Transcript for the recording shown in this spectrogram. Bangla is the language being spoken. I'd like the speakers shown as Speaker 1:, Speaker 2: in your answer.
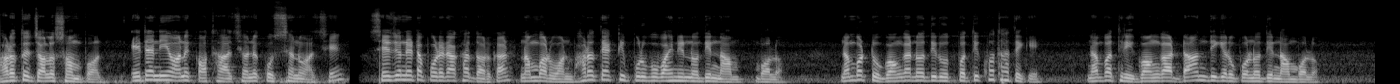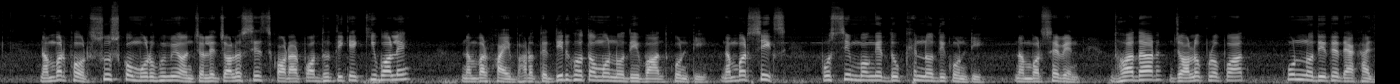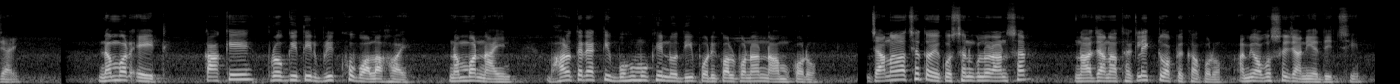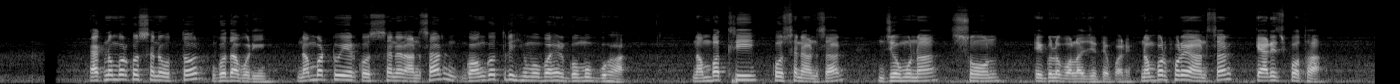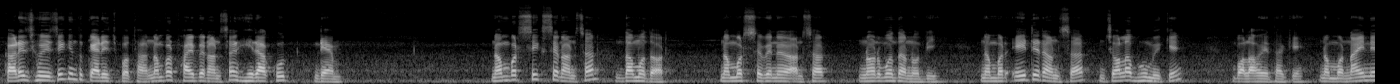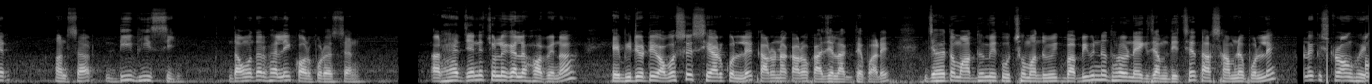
Speaker 1: ভারতের জলসম্পদ, এটা নিয়ে অনেক কথা আছে, অনেক কোশ্চেনও আছে। সেই জন্য এটা পড়ে রাখা দরকার। নাম্বার ওয়ান ভারতে একটি পূর্ব বাহিনী নদীর নাম বলো। নাম্বার টু গঙ্গা নদীর উৎপত্তি কোথা থেকে? নাম্বার থ্রি গঙ্গার ডান দিকের উপনদীর নাম বলো। নাম্বার ফোর শুষ্ক মরুভূমি অঞ্চলে জলসেচ করার পদ্ধতিকে কি বলে? নাম্বার ফাইভ ভারতের দীর্ঘতম নদী বাঁধ কোনটি? নাম্বার সিক্স পশ্চিমবঙ্গের দক্ষিণ নদী কোনটি? নাম্বার সেভেন ধোয়াধার, জলপ্রপাত কোন নদীতে দেখা যায়? নাম্বার এইট কাকে প্রকৃতির বৃক্ষ বলা হয়? Number nine. ভারতের একটি বহুমুখী নদী পরিকল্পনার নাম করো জানা আছে তো এই কোশ্চেনগুলোর আনসার? না জানা থাকলে একটু অপেক্ষা করো। আমি অবশ্যই জানিয়ে দিচ্ছি। এক নম্বর কোশ্চেনের উত্তর গোদাবরী। নাম্বার টু এর কোশ্চেনের আনসার গঙ্গোত্রী হিমবাহের গোমুখ গুহা। নাম্বার থ্রি কোশ্চেনের আনসার যমুনা, সোন, এগুলো বলা যেতে পারে। নম্বর ফোরের আনসার ক্যারেজ পথা ক্যারেজ হয়েছে কিন্তু ক্যারেজ পথা নাম্বার ফাইভের আনসার হীরাকুদ ড্যাম। নাম্বার সিক্সের আনসার দামোদর। নাম্বার সেভেনের আনসার নর্মদা নদী। নাম্বার এইটের আনসার জলাভূমিকে বলা হয়ে থাকে। নম্বর নাইনের answer DVC Damodar valley corporation আর হ্যাঁ জেনে চলে গেলে হবে না। এই ভিডিওটি অবশ্যই শেয়ার করলে কারও না কারও কাজে লাগতে পারে। যেহেতু মাধ্যমিক, উচ্চ মাধ্যমিক বা বিভিন্ন ধরনের এক্সাম দিচ্ছে, তার সামনে পড়লে অনেক স্ট্রং হয়ে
